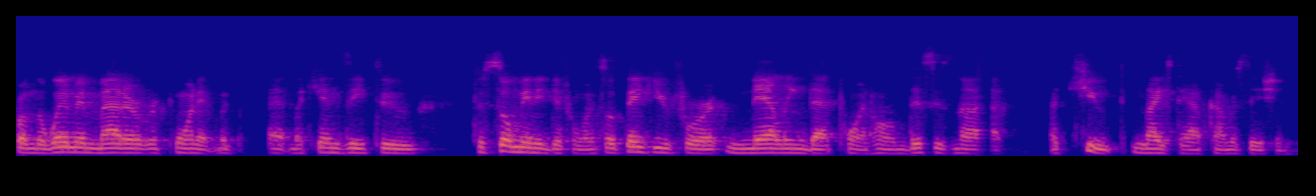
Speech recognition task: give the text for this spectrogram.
from the Women Matter report at, at McKinsey to, to so many different ones. So thank you for nailing that point home. This is not a cute, nice to have conversation.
